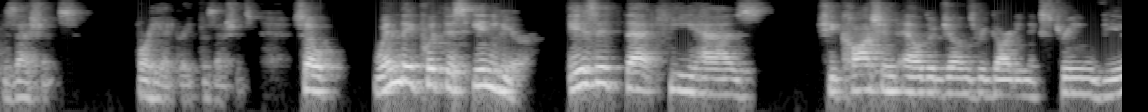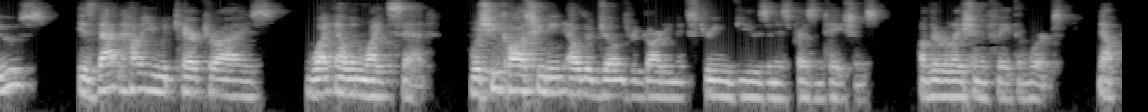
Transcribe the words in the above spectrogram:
possessions, for he had great possessions. So when they put this in here, is it that he has, she cautioned Elder Jones regarding extreme views? Is that how you would characterize what Ellen White said. Was she cautioning Elder Jones regarding extreme views in his presentations of the relation of faith and works? Now,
